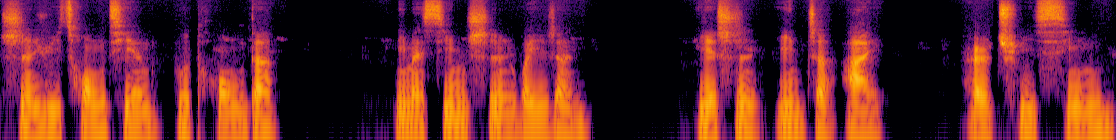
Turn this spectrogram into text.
是与从前不同的。你们行事为人，也是因着爱而去行。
